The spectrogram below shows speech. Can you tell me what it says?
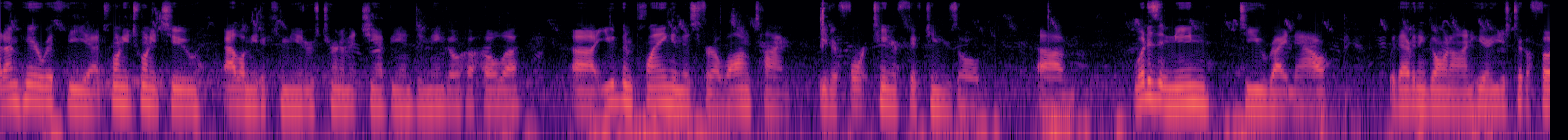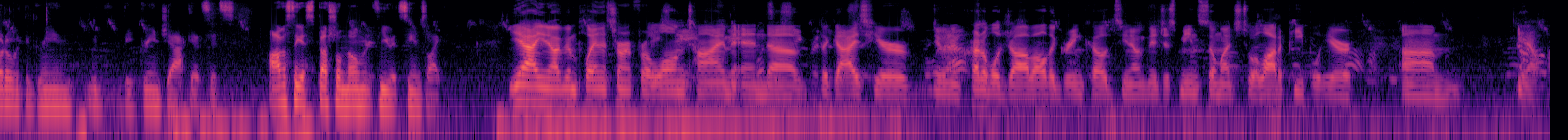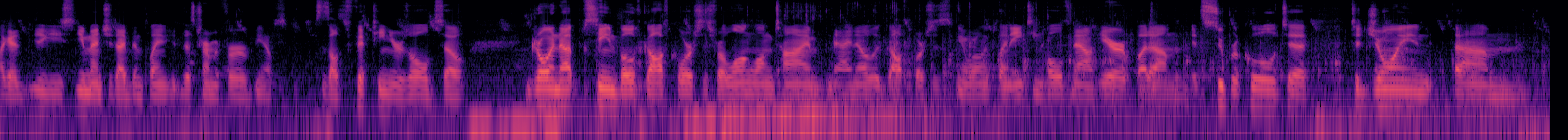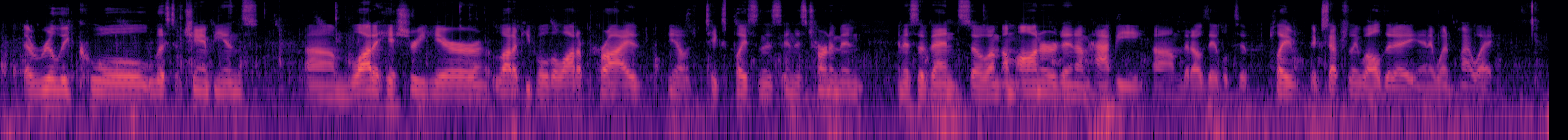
I'm here with the uh, 2022 Alameda Commuters Tournament champion Domingo Jojola. Uh, you've been playing in this for a long time, either 14 or 15 years old. Um, what does it mean to you right now, with everything going on here? You just took a photo with the green with the green jackets. It's obviously a special moment for you. It seems like. Yeah, you know, I've been playing this tournament for a long time, and uh, the guys here do an incredible job. All the green codes, you know, it just means so much to a lot of people here. Um, you know, like I, you, you, mentioned, I've been playing this tournament for you know since I was 15 years old. So, growing up, seeing both golf courses for a long, long time. I know the golf courses, you know, we're only playing 18 holes now here, but um, it's super cool to to join um, a really cool list of champions. Um, a lot of history here, a lot of people with a lot of pride. You know, takes place in this in this tournament in this event. So I'm, I'm honored and I'm happy um, that I was able to play exceptionally well today, and it went my way.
